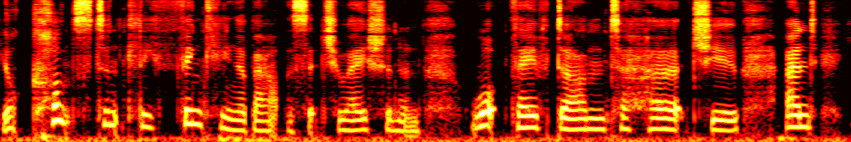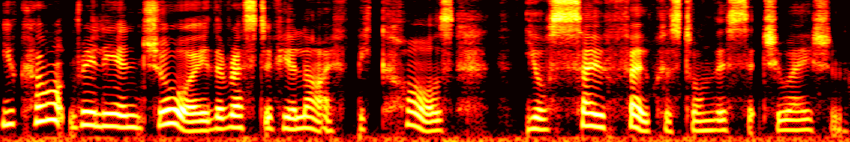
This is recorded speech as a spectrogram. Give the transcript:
you're constantly thinking about the situation and what they've done to hurt you, and you can't really enjoy the rest of your life because you're so focused on this situation.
